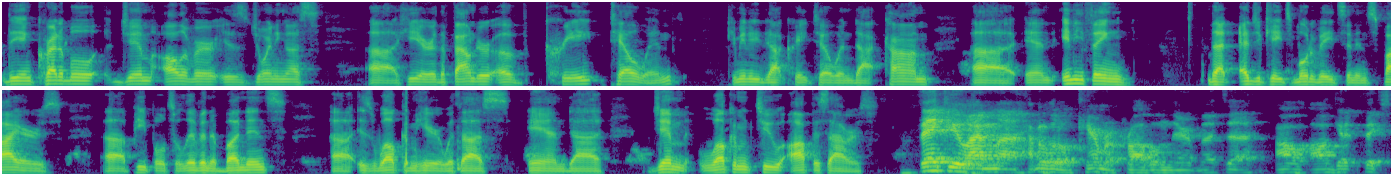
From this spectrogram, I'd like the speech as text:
The incredible Jim Oliver is joining us uh, here, the founder of Create Tailwind, community.createtailwind.com, uh, and anything that educates, motivates, and inspires uh, people to live in abundance uh, is welcome here with us. And uh, Jim, welcome to Office Hours. Thank you. I'm uh, having a little camera problem there, but uh, I'll I'll get it fixed.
